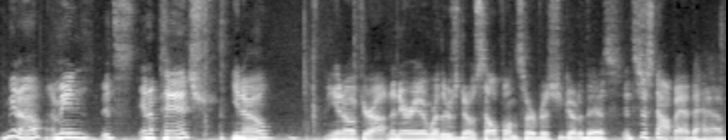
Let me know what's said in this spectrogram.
you know, I mean, it's in a pinch. You know, you know, if you're out in an area where there's no cell phone service, you go to this. It's just not bad to have.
